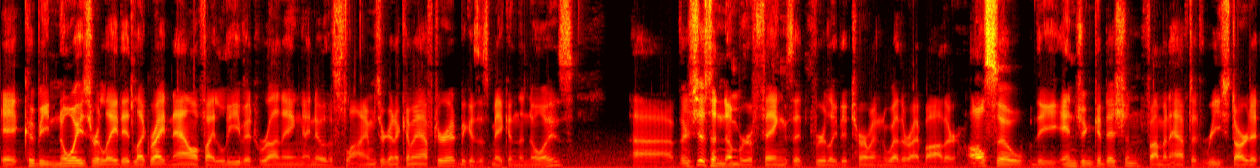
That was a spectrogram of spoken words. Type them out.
It could be noise related, like right now, if I leave it running, I know the slimes are going to come after it because it's making the noise. Uh, there's just a number of things that really determine whether I bother. Also, the engine condition, if I'm going to have to restart it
